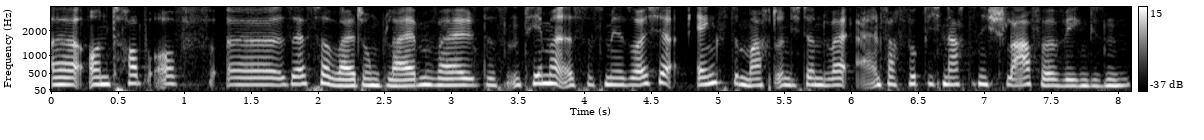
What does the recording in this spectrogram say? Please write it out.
äh, on top of äh, Selbstverwaltung bleiben, weil das ein Thema ist, das mir solche Ängste macht und ich dann einfach wirklich nachts nicht schlafe wegen diesen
